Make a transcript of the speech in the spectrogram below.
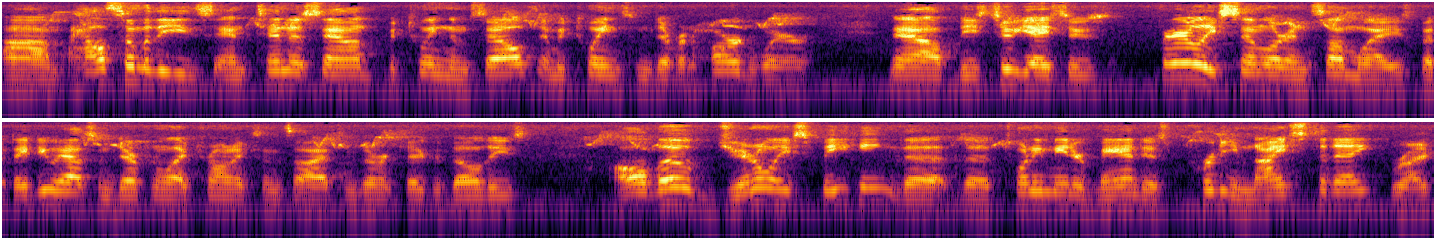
um, how some of these antennas sound between themselves and between some different hardware. Now, these two Yaesus, fairly similar in some ways, but they do have some different electronics inside, some different capabilities. Although, generally speaking, the, the 20 meter band is pretty nice today. Right.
